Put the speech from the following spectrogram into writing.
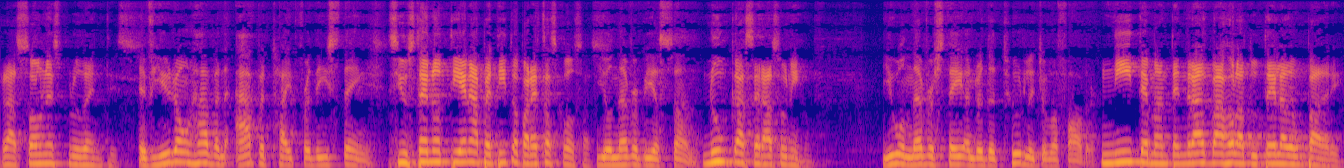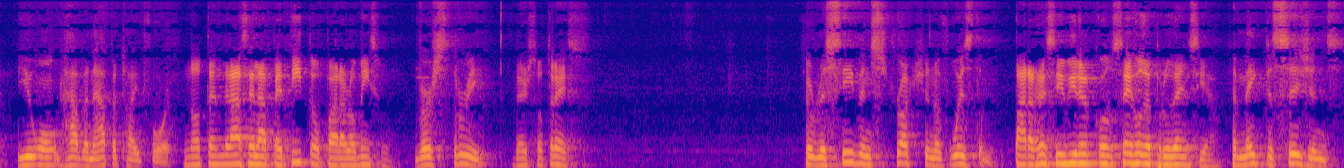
razones prudentes. If you don't have an appetite for these things, Si usted no tiene apetito para estas cosas, you'll never be a son. nunca serás un hijo. You will never stay under the tutelage of a father. Ni te mantendrás bajo la tutela de un padre. You won't have an appetite for it. No tendrás el apetito para lo mismo. Verse 3 Verso 3. to receive instruction of wisdom, para recibir el consejo de prudencia, to make decisions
